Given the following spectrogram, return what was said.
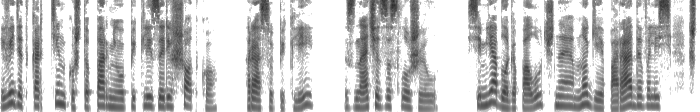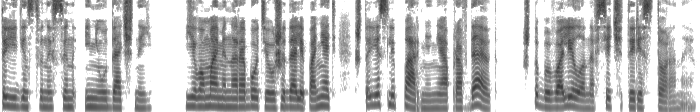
Видят картинку, что парни упекли за решетку. Раз упекли, значит, заслужил. Семья благополучная, многие порадовались, что единственный сын и неудачный. Его маме на работе уже дали понять, что если парня не оправдают, чтобы валило на все четыре стороны.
